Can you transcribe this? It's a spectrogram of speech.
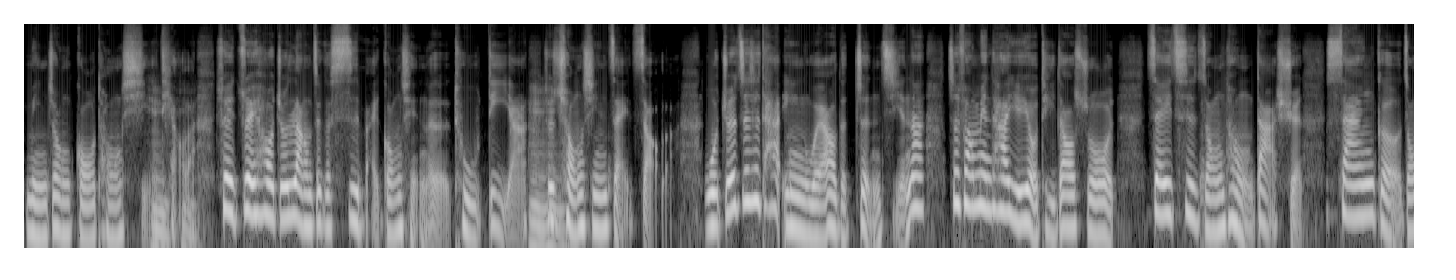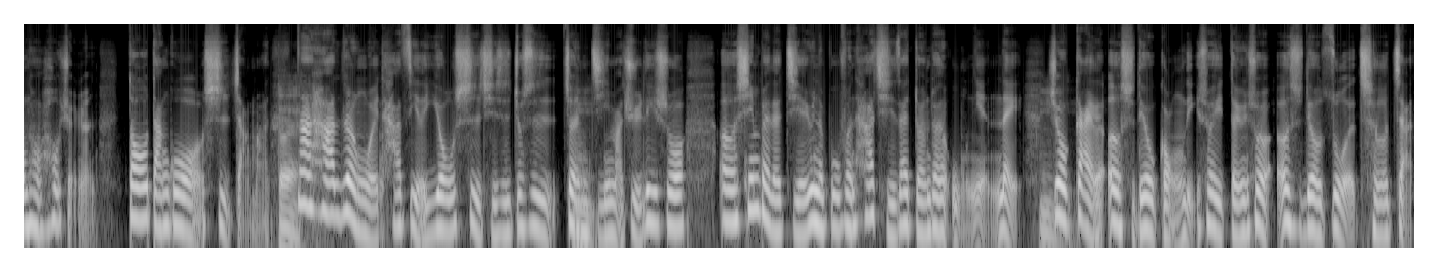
民众沟通协调了，嗯、所以最后就让这个四百公顷的土地啊，就重新再造了。嗯、我觉得这是他引以为傲的政绩。那这方面他也有提到说，这一次总统大选，三个总统候选人。都当过市长嘛？对。那他认为他自己的优势其实就是政绩嘛。嗯、举例说，呃，新北的捷运的部分，他其实在短短的五年内就盖了二十六公里，嗯、所以等于说有二十六座的车站。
